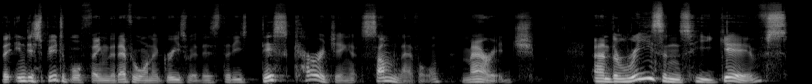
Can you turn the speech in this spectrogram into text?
the indisputable thing that everyone agrees with is that he's discouraging at some level marriage. And the reasons he gives,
